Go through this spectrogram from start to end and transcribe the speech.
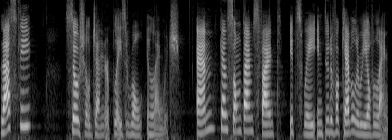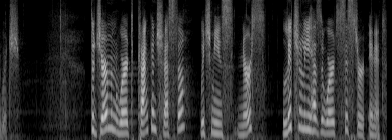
Lastly, social gender plays a role in language and can sometimes find its way into the vocabulary of a language. The German word Krankenschwester, which means nurse, literally has the word sister in it,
